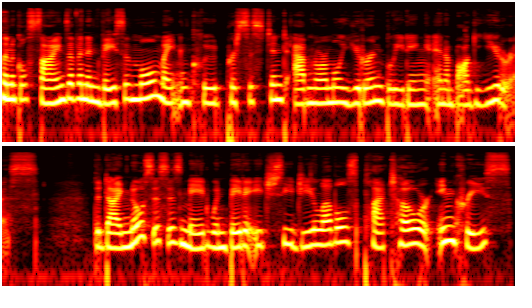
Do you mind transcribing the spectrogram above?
Clinical signs of an invasive mole might include persistent abnormal uterine bleeding and a boggy uterus. The diagnosis is made when beta HCG levels plateau or increase,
